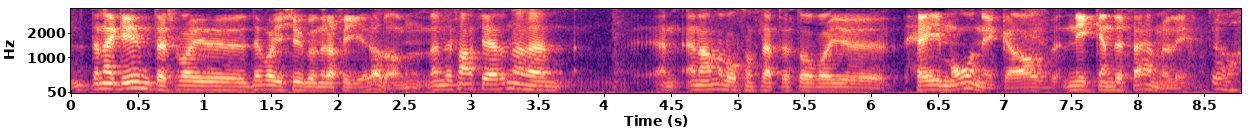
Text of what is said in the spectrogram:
den här Günthers var ju, det var ju 2004 då. Men det fanns ju även den här, en, en annan låt som släpptes då var ju Hey Monica av Nick and the Family. Ja.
